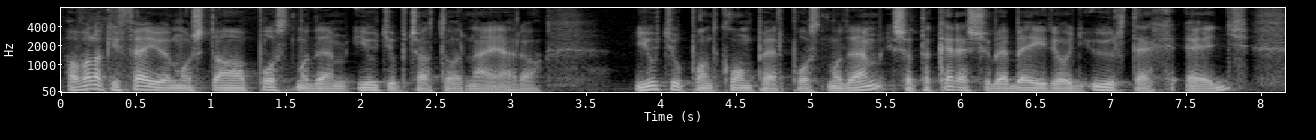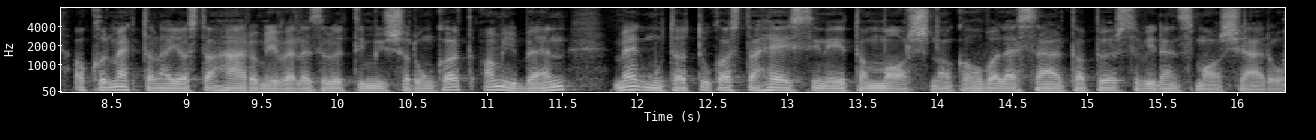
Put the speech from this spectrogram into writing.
Ha valaki feljön most a Postmodem YouTube csatornájára, youtube.com per postmodem, és ott a keresőbe beírja, hogy űrtech 1, akkor megtalálja azt a három évvel ezelőtti műsorunkat, amiben megmutattuk azt a helyszínét a Marsnak, ahova leszállt a Perseverance Marsjáró.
